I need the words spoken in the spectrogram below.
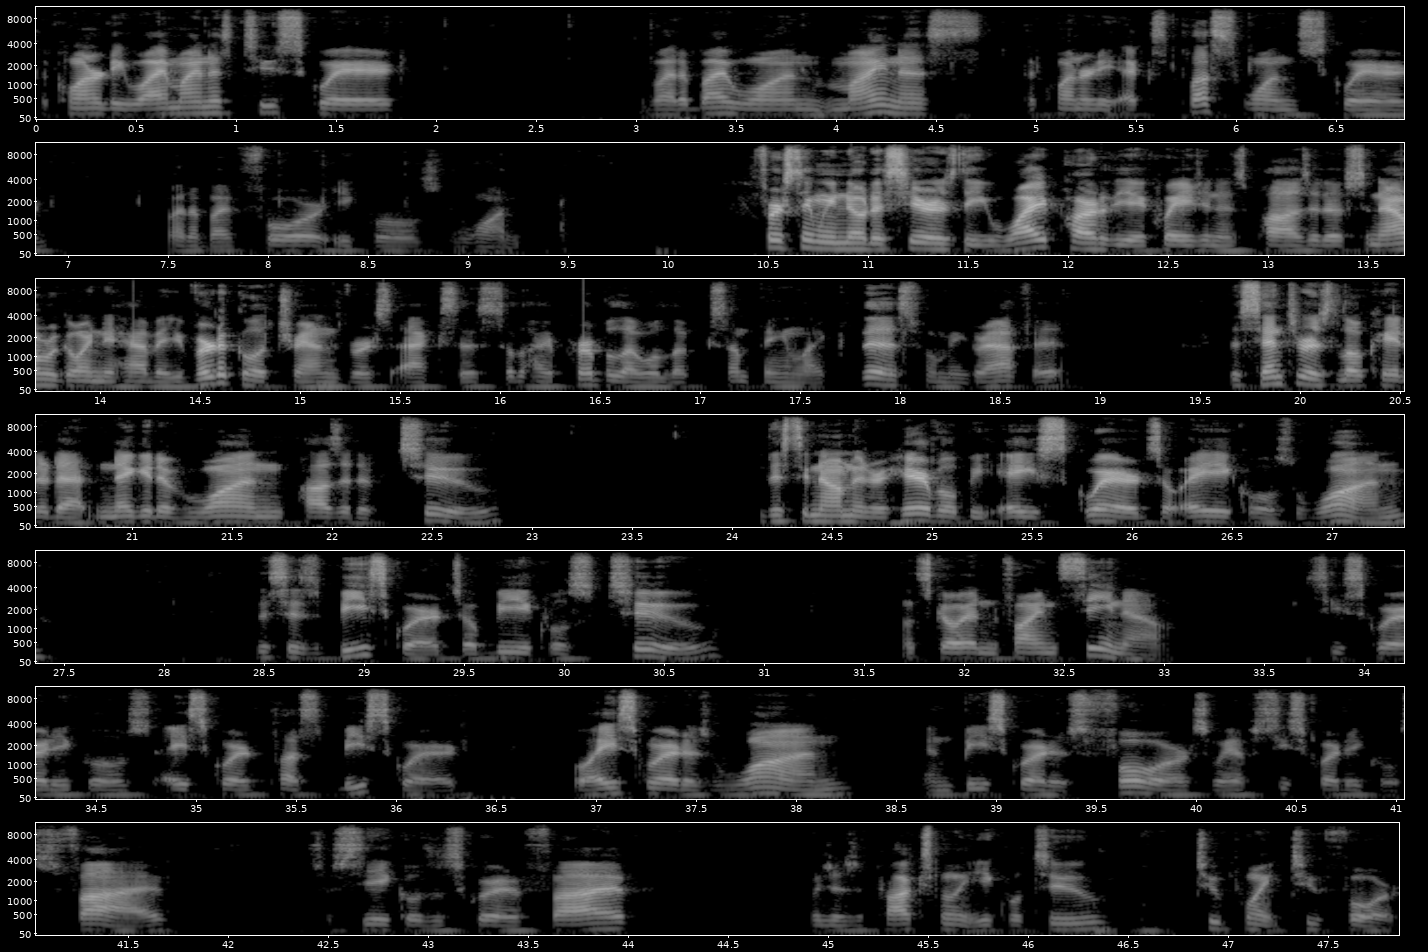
the quantity y minus 2 squared divided by 1 minus the quantity x plus 1 squared divided by 4 equals 1. First thing we notice here is the y part of the equation is positive, so now we're going to have a vertical transverse axis, so the hyperbola will look something like this when we graph it. The center is located at negative 1, positive 2. This denominator here will be a squared, so a equals 1. This is b squared, so b equals 2. Let's go ahead and find c now c squared equals a squared plus b squared. Well, a squared is 1 and b squared is 4, so we have c squared equals 5. So c equals the square root of 5, which is approximately equal to 2.24.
